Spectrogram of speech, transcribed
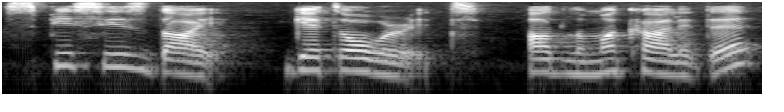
Species Die, Get Over It adlı makalede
